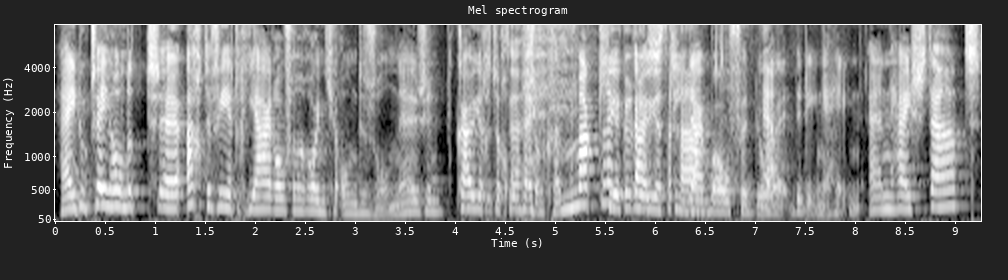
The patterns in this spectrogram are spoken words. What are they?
Hij doet 248 jaar over een rondje om de zon. Hij is een kuiert er op zo'n gemakje, kuiert hij daarboven door Ja. de dingen heen. En hij staat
